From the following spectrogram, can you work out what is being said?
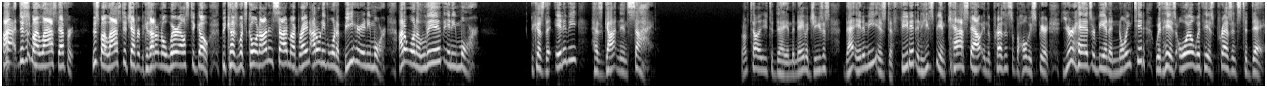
I, this is my last effort. This is my last ditch effort because I don't know where else to go. Because what's going on inside my brain, I don't even want to be here anymore. I don't want to live anymore. Because the enemy has gotten inside. But I'm telling you today, in the name of Jesus, that enemy is defeated and he's being cast out in the presence of the Holy Spirit. Your heads are being anointed with his oil, with his presence today.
